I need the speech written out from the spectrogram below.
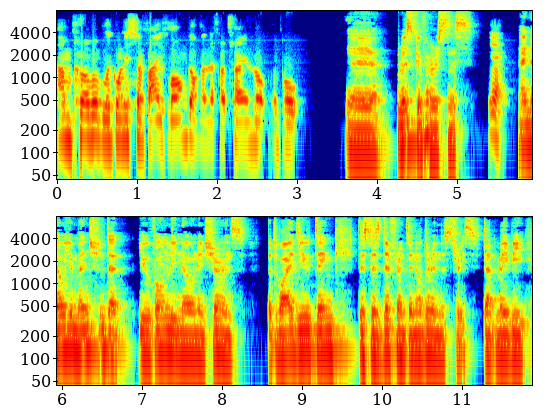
I'm probably going to survive longer than if I try and rock the boat. Yeah, yeah. risk averseness. Yeah. I know you mentioned that you've only known insurance, but why do you think this is different in other industries? That maybe.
